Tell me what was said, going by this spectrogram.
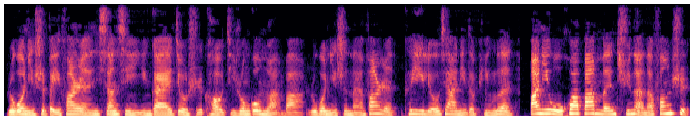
如果你是北方人，相信应该就是靠集中供暖吧。如果你是南方人，可以留下你的评论，把你五花八门取暖的方式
